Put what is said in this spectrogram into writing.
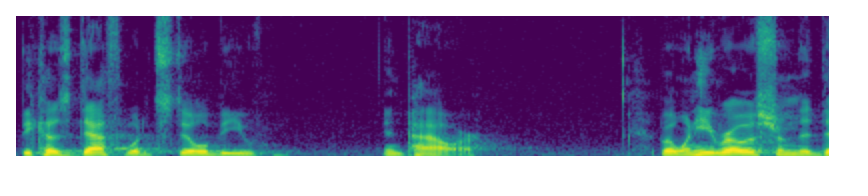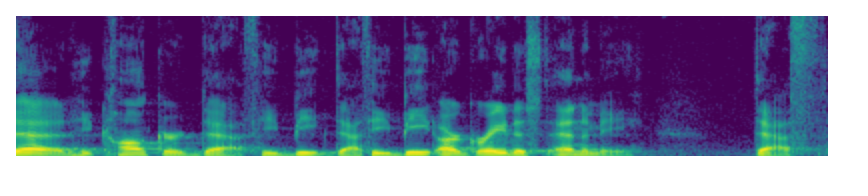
because death would still be in power. But when he rose from the dead, he conquered death. He beat death. He beat our greatest enemy, death.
